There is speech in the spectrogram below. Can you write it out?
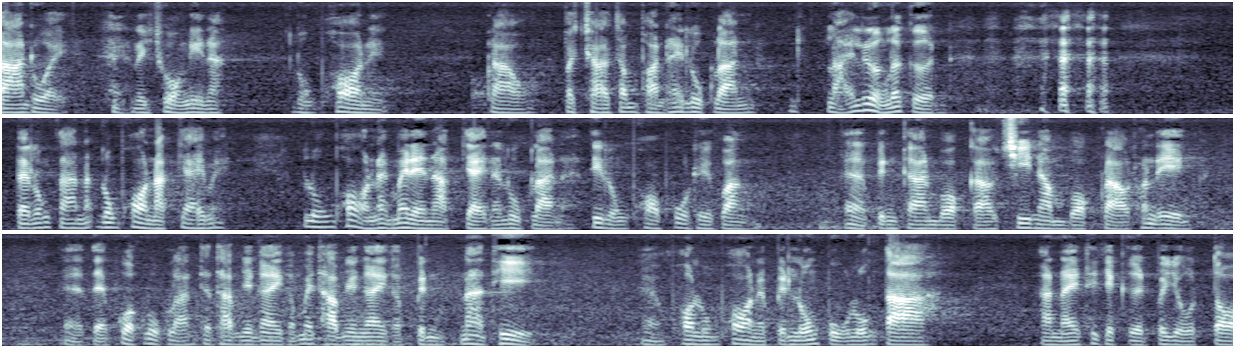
ตาด้วย ในช่วงนี้นะหลวงพ่อเนี่ยกล่าวประชาสัมพันธ์ให้ลูกหลานหลายเรื่องเหลือเกิน แต่หลวงตาหลวงพ่อหนักใจไหม หลวงพ่อนะไม่ได้หนักใจนะลูกหลานนะที่หลวงพ่อพูดให้ฟังเเป็นการบอกกล่าวชี้นำบอกกล่าวท่านเองแต่พวกลูกหลานจะทํำยังไงกับไม่ทํำยังไงกับเป็นหน้าที่พ่อหลวงพ่อเนี่ยเป็นหลวงปู่หลวงตา อันไหนที่จะเกิดประโยชน์ต่อ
